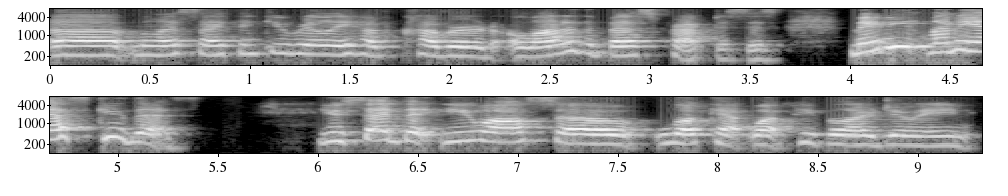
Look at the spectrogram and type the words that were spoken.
uh, Melissa? I think you really have covered a lot of the best practices. Maybe let me ask you this: You said that you also look at what people are doing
